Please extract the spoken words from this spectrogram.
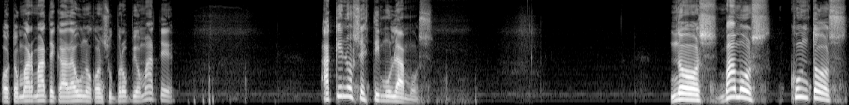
o tomar mate cada uno con su propio mate, ¿a qué nos estimulamos? ¿Nos vamos juntos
